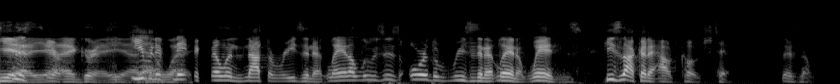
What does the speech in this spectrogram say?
Yeah, this yeah, series. I agree. Yeah, Even if way. Nate McMillan's not the reason Atlanta loses or the reason Atlanta wins, he's not going to outcoach Tib. There's no way.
